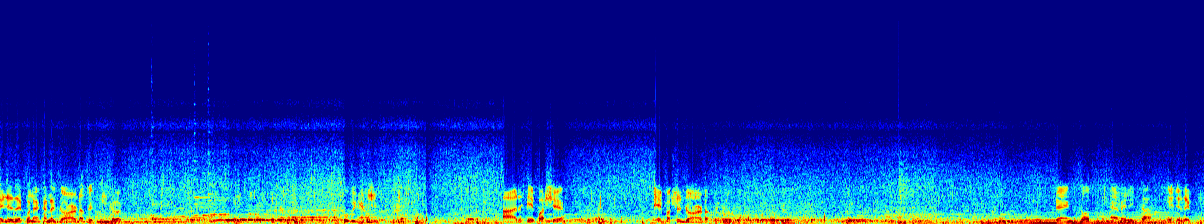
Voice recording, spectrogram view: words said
এই যে দেখুন, এখানে জনাটা দেখুন, জোর। খুবই সুন্দর। আর এ পাশে, এ পাশের জনাটা দেখুন। ব্যাংক অফ আমেরিকা এই যে দেখুন।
